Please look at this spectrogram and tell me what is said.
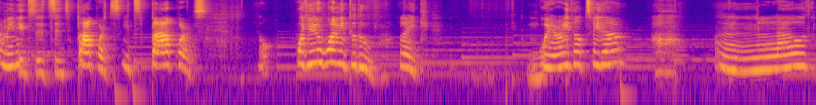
I mean, it's it's it's backwards. It's backwards. What do you want me to do? Like, wear it upside down? Loud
